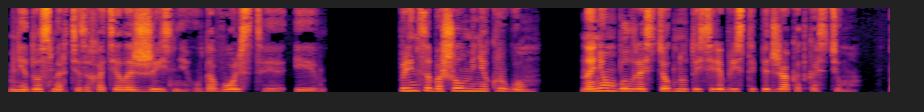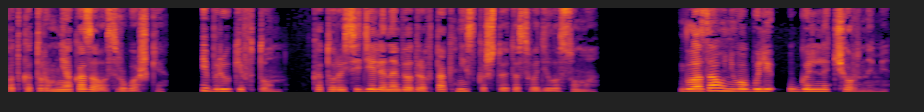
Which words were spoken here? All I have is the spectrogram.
Мне до смерти захотелось жизни, удовольствия и... Принц обошел меня кругом, на нем был расстегнутый серебристый пиджак от костюма, под которым не оказалось рубашки, и брюки в тон, которые сидели на бедрах так низко, что это сводило с ума. Глаза у него были угольно-черными,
